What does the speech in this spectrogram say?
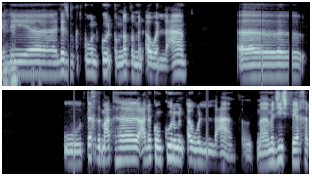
اللي آه لازمك تكون كورك منظم من أول العام آه وتخدم معناتها على concours من أول العام فهمت؟ ما, ما تجيش في آخر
